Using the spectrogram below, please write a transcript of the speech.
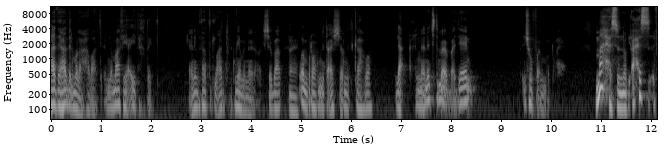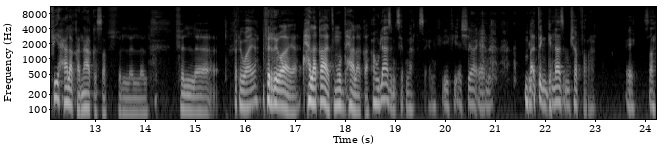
هذه هذه الملاحظات انه ما في أي تخطيط. يعني مثلا تطلع أنت واثنين من الشباب إيه. وين بنروح؟ نتعشى بنتقهوى لا إحنا نجتمع بعدين نشوف وين بنروح. ما أحس انه أحس في حلقة ناقصة في ال ال- في ال في الرواية؟ في الرواية. حلقات مو بحلقة. أو لازم تصير ناقصة. يعني في في أشياء يعني ما تنقل لازم مشفره إيه صح.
